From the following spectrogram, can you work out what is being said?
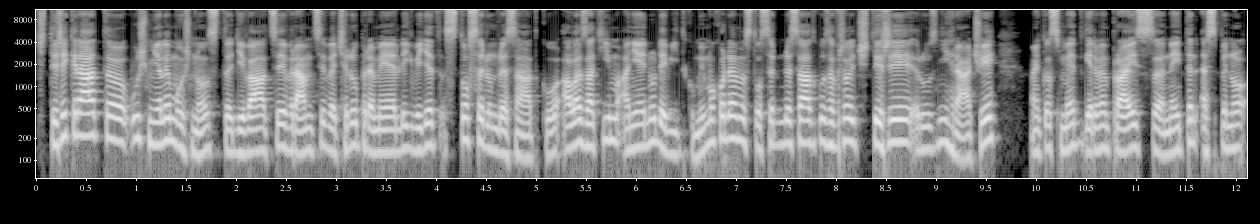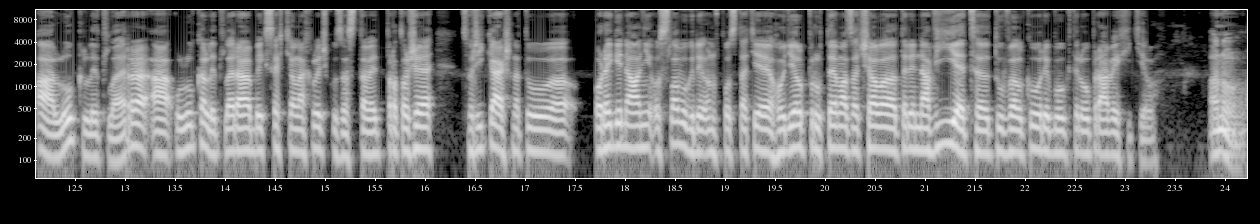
Čtyřikrát eh, už měli možnost diváci v rámci večeru Premier League vidět 170, ale zatím ani jednu devítku. Mimochodem 170 zavřeli čtyři různí hráči, Michael Smith, Gavin Price, Nathan Espinol a Luke Littler a u Luka Littlera bych se chtěl na chviličku zastavit, protože co říkáš na tu eh, originální oslavu, kdy on v podstatě hodil prutem a začal eh, tedy navíjet tu velkou rybu, kterou právě chytil. Ano,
